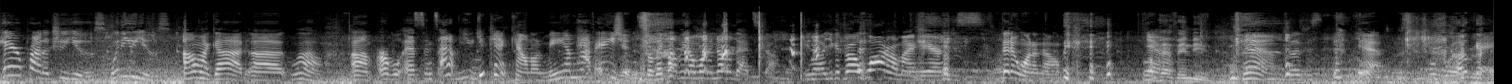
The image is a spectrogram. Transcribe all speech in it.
hair products you use. What do you use? Oh my God. Uh, well, um, herbal essence. I you, you can't count on me. I'm half Asian, so they probably don't want to know that stuff. You know, you can throw water on my hair. Just, they don't want to know. I'm half Indian. Yeah. So just, yeah. Okay.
